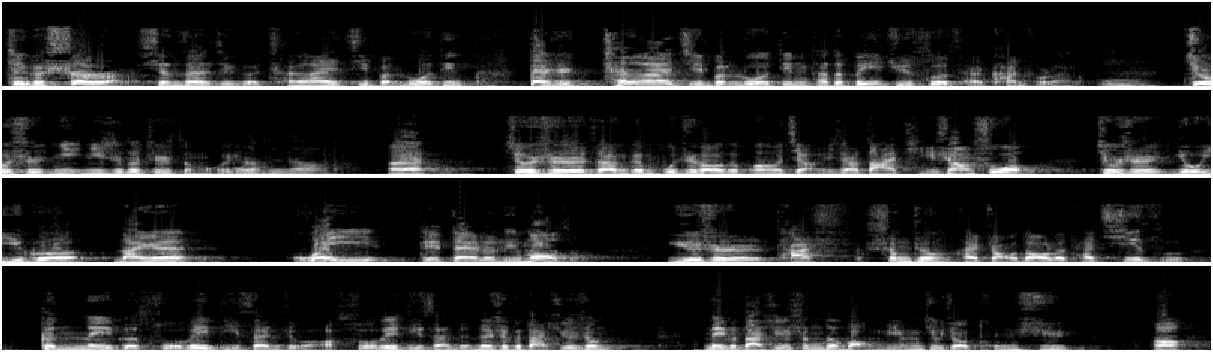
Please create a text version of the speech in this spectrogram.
这个事儿啊，现在这个尘埃基本落定，但是尘埃基本落定，它的悲剧色彩看出来了。嗯，就是你你知道这是怎么回事吗？我知道。哎，就是咱跟不知道的朋友讲一下，大体上说，就是有一个男人怀疑给戴了绿帽子，于是他声称还找到了他妻子，跟那个所谓第三者啊，所谓第三者，那是个大学生，那个大学生的网名就叫童虚啊，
